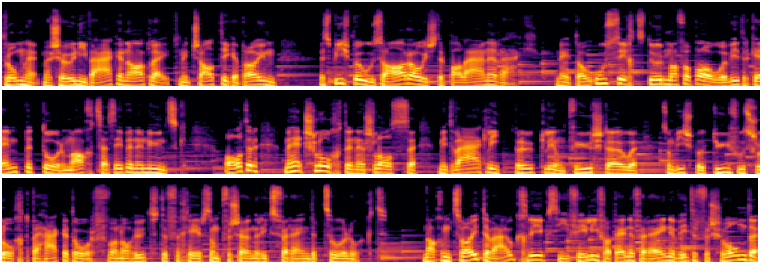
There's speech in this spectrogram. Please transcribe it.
Darum hat man schöne Wege angelegt mit schattigen Bäumen. Ein Beispiel aus Aarau ist der Balänenweg. Man hat auch Aussichtstürme verbauen, wie der Gempenturm 1897. Oder man hat Schluchten erschlossen mit Wägli, Brückli und Feuerstellen, zum Beispiel die Teufelsschlucht bei Hegendorf, wo noch heute der Verkehrs- und Verschönerungsverein dazu schaut. Nach dem Zweiten Weltkrieg sind viele von diesen Vereinen wieder verschwunden.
